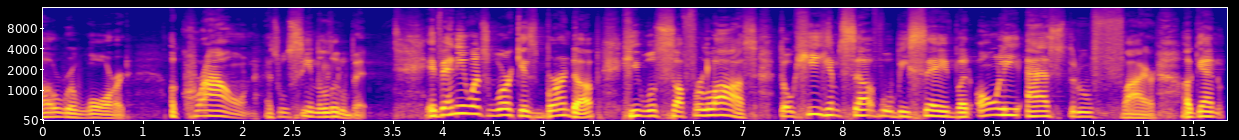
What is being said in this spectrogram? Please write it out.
a reward, a crown, as we'll see in a little bit. If anyone's work is burned up, he will suffer loss, though he himself will be saved, but only as through fire. Again,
